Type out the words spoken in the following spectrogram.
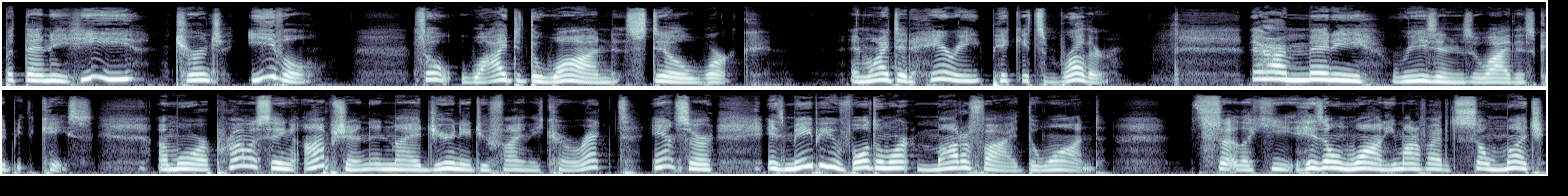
But then he turned evil so, why did the wand still work? And why did Harry pick its brother? There are many reasons why this could be the case. A more promising option in my journey to find the correct answer is maybe Voldemort modified the wand. So, like he, his own wand, he modified it so much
